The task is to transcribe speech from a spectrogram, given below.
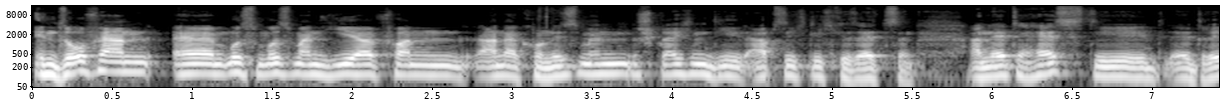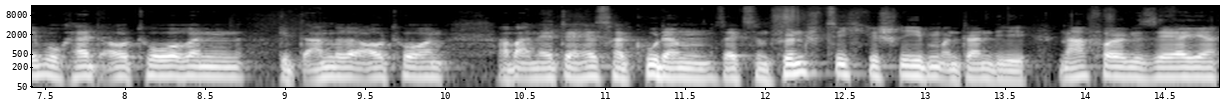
Insofern äh, muss, muss man hier von Anachronismen sprechen, die absichtlich gesetzt sind. Annette Hess, die äh, Drehbuch-Head-Autorin, gibt andere Autoren, aber Annette Hess hat Kudam 56 geschrieben und dann die Nachfolgeserie.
